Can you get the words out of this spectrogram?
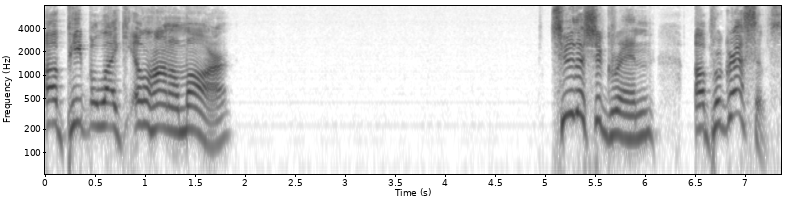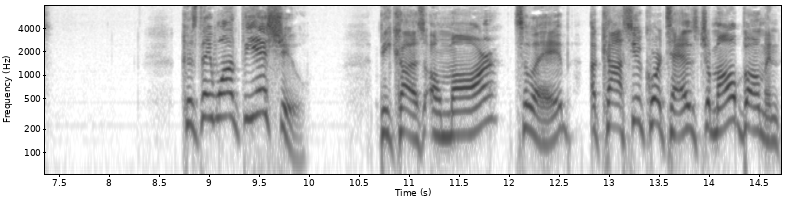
of people like Ilhan Omar, to the chagrin of progressives, because they want the issue. Because Omar, Tlaib, Ocasio Cortez, Jamal Bowman,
